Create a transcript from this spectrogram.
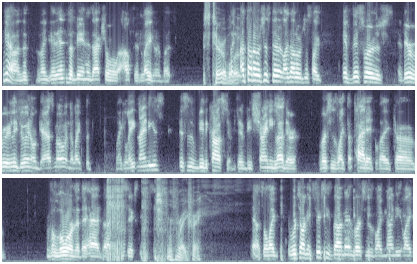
Yeah. That, like it ends up being his actual outfit later, but It's terrible. like though. I thought it was just there. I thought it was just like if this was if they were really doing Orgasmo in the like the like late '90s, this would be the costumes. It would be shiny leather versus like the padded like uh, velour that they had back in the '60s. right, right. Yeah, so like we're talking '60s Batman versus like '90 like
